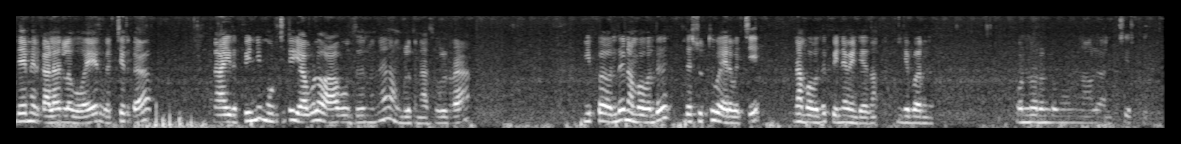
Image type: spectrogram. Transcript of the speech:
இதேமாரி கலரில் ஒயர் வச்சுருக்கேன். நான் இதை பின்னி முடிச்சுட்டு எவ்வளோ ஆகுதுன்னு நான் உங்களுக்கு நான் சொல்கிறேன் இப்போ வந்து நம்ம வந்து இந்த சுத்து வயரை வச்சு நம்ம வந்து பின்ன வேண்டியதான் இங்கே பாருங்கள் ஒன்று ரெண்டு மூணு நாலு அஞ்சு இருக்குது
